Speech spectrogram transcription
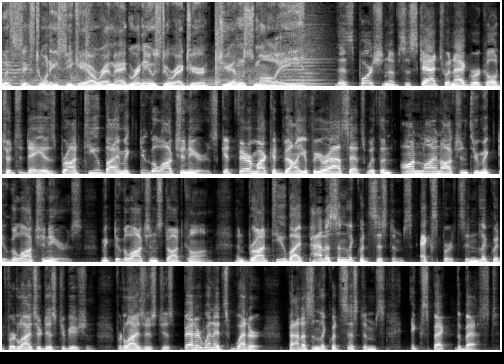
with 620 CKRM Agri News Director Jim Smalley. This portion of Saskatchewan Agriculture Today is brought to you by McDougall Auctioneers. Get fair market value for your assets with an online auction through McDougall Auctioneers. McDougallAuctions.com. And brought to you by Pattison Liquid Systems, experts in liquid fertilizer distribution. Fertilizer's just better when it's wetter. Pattison Liquid Systems, expect the best.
